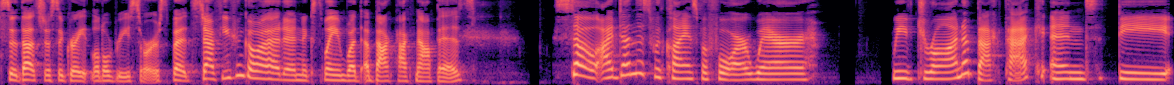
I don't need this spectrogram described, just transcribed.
So that's just a great little resource. But Steph, you can go ahead and explain what a backpack map is. So I've done this with clients before where we've drawn a backpack and the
